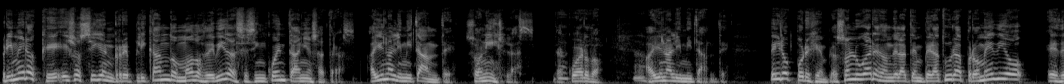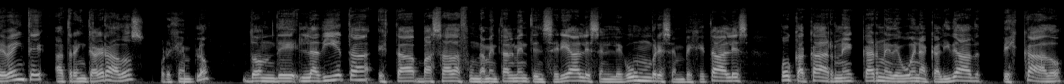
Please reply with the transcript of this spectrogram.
Primero que ellos siguen replicando modos de vida hace 50 años atrás. Hay una limitante, son islas, ¿de acuerdo? Hay una limitante. Pero, por ejemplo, son lugares donde la temperatura promedio es de 20 a 30 grados, por ejemplo, donde la dieta está basada fundamentalmente en cereales, en legumbres, en vegetales, poca carne, carne de buena calidad, pescado,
